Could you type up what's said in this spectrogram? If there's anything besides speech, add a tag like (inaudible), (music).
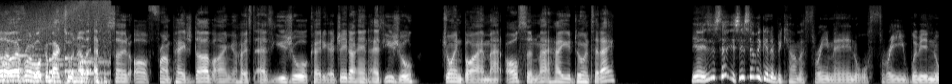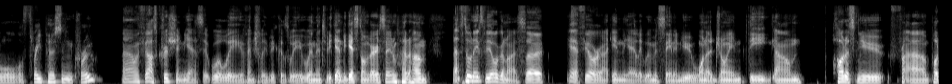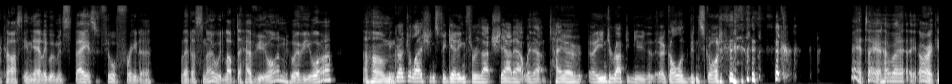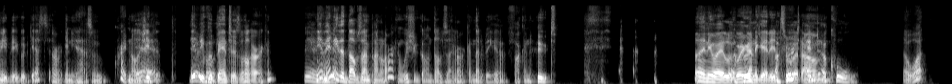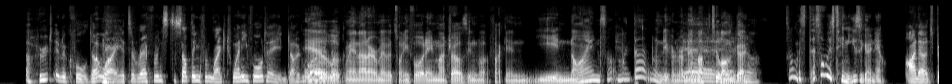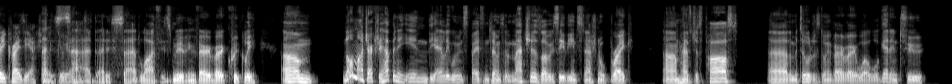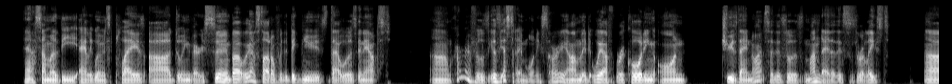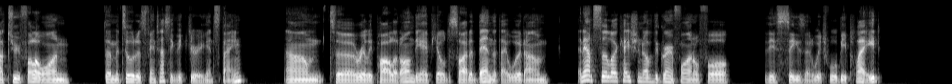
Hello, everyone. Welcome back to another episode of Front Page Dub. I'm your host, as usual, Cody Ojeda, and as usual, joined by Matt Olsen. Matt, how are you doing today? Yeah, is this is this ever going to become a three man or three women or three person crew? Um, if you ask Christian, yes, it will be eventually because we we're meant to be getting a guest on very soon, (laughs) but um, that still needs to be organized. So yeah, if you're uh, in the A League women's scene and you want to join the um hottest new uh, podcast in the A League women's space, feel free to let us know. We'd love to have you on, whoever you are. Um, Congratulations for getting through that shout out without Teo uh, interrupting you that a goal had been scored. (laughs) yeah, Teo, how about I reckon he'd be a good guest. I reckon he'd have some great knowledge. Yeah. He'd, Yeah, be good course. banter as well, I reckon. Yeah, Yeah, any of the Dub Zone panel. I reckon we should go on Dub Zone. I reckon that'd be a fucking hoot. (laughs) well, anyway, look, A we're going to get a into it. Um, a cool. a what? A hoot and a call. Don't (laughs) worry, it's a reference to something from like 2014. Don't worry. Yeah, look, it. man, I don't remember 2014 much. I was in what fucking year nine, something like that. I don't even remember. Yeah, Too long yeah, ago. sure. It's almost that's almost 10 years ago now. I know it's pretty crazy actually. That is sad. That is sad. Life is moving very, very quickly. Um, not much actually happening in the A League women's space in terms of matches. Obviously, the international break um has just passed. Uh, the Matildas doing very, very well. We'll get into how some of the A League women's players are doing very soon, but we're going to start off with the big news that was announced. Um, I can't remember if it was it was yesterday morning. Sorry. Um, it, we are recording on Tuesday night, so this was Monday that this was released. Uh, to follow on the Matildas' fantastic victory against Spain. Um, to really pile it on, the APL decided then that they would um announce the location of the grand final for this season, which will be played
